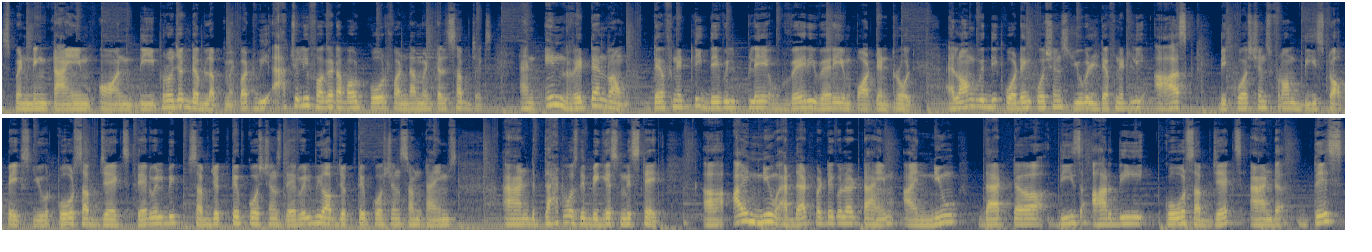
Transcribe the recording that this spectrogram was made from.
spending time on the project development but we actually forget about core fundamental subjects. And in written round definitely they will play a very very important role. Along with the coding questions you will definitely ask the questions from these topics your core subjects. There will be subjective questions there will be objective questions sometimes. And that was the biggest mistake. Uh, i knew at that particular time i knew that uh, these are the core subjects and this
